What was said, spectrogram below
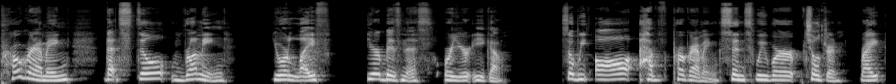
programming that's still running your life, your business, or your ego? So we all have programming since we were children, right?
